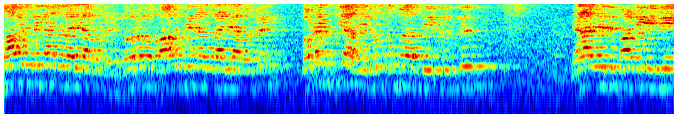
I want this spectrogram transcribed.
மாவசேனாத ராஜா அவர்கள் கௌரவ மாவசேனாத ராஜா அவர்கள் தொடர்ச்சியாக இருபத்தி ஒன்பதாம் தேதியிலிருந்து ஜனாதிபதி மாளிகையிலே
